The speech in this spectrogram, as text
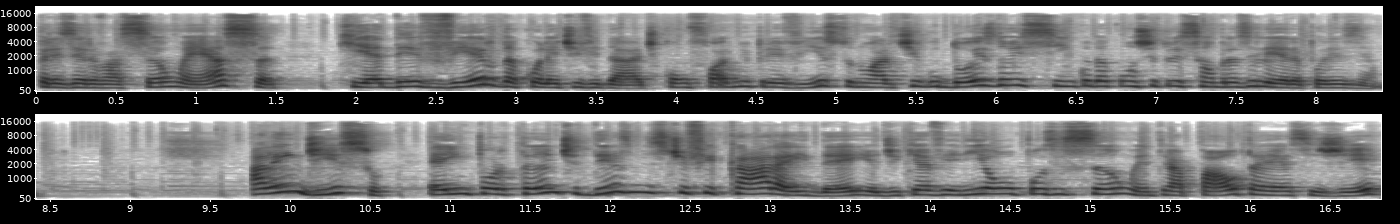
Preservação essa que é dever da coletividade, conforme previsto no artigo 225 da Constituição Brasileira, por exemplo. Além disso, é importante desmistificar a ideia de que haveria oposição entre a pauta ESG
